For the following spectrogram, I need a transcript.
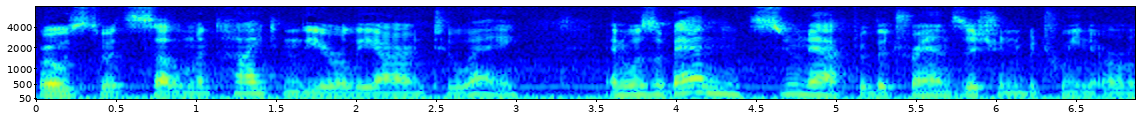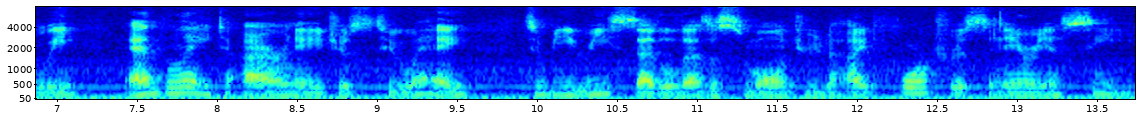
rose to its settlement height in the early Iron 2A, and was abandoned soon after the transition between early and late Iron Ages 2A to be resettled as a small Judahite fortress in Area C.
